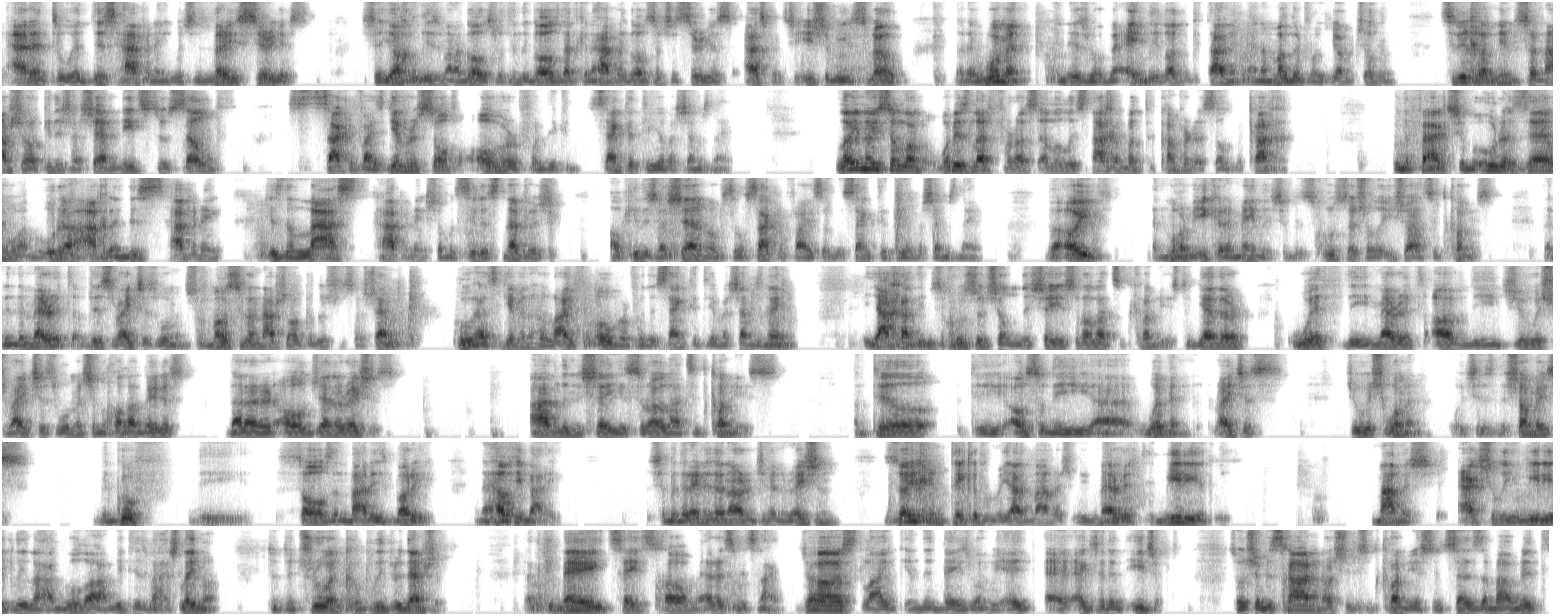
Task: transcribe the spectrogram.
added to it this happening, which is very serious Sheyachal these goals within the goals that can happen. The goals such a serious aspect. She Sheisha be Yisrael that a woman in Israel, and a mother for young children, Hashem needs to self sacrifice, give herself over for the sanctity of Hashem's name. What is left for us, but to comfort ourselves with the fact that this happening is the last happening Shamasidis Nefesh al Kiddush Hashem of self-sacrifice of the sanctity of Hashem's name. The Oid and more Vikar and mainly that in the merit of this righteous woman, Hashem, who has given her life over for the sanctity of Hashem's name, together with the merit of the Jewish righteous women that are in all generations. Until the also the uh, women, righteous Jewish woman, which is the Neshamis Beguf, the souls and bodies, body, and a healthy body. Shabbat in our generation, Zoichim taken from Yad Mamish, we merit immediately. Mamish, actually immediately, lahagula hamitis v'hashlema, to the true and complete redemption. That Kimei Tzeitzchom Eretz Mitzrayim, just like in the days when we exited Egypt. So Shebischar Noshim Sitkonius, it says about it.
